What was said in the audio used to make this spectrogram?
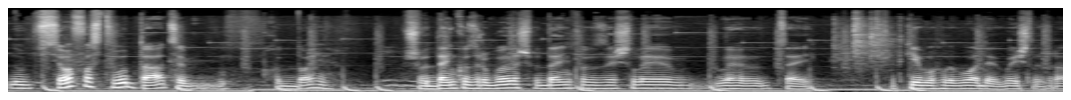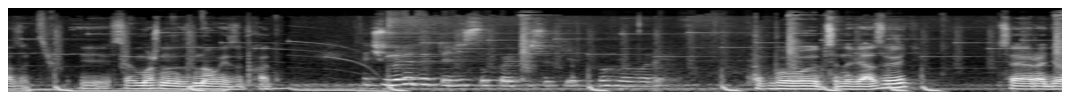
Ну, все, фастфуд, так, це хот-доги. Швиденько зробили, швиденько зайшли, цей, швидкі вуглеводи, вийшли зразу. І все, можна новий запхати. А чому люди тоді слухають швидкі вуглеводи? Так, бо це нав'язують. Це радіо,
